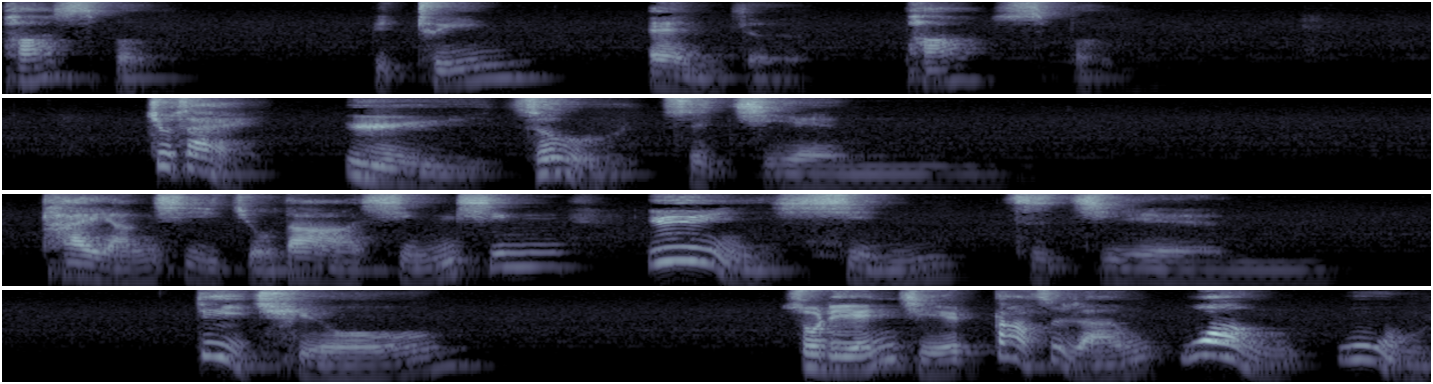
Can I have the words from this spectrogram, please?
possible，between and possible，就在宇宙之间，太阳系九大行星运行之间。地球所连接大自然万物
